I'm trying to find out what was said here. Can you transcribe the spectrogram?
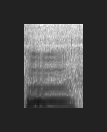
嗯。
